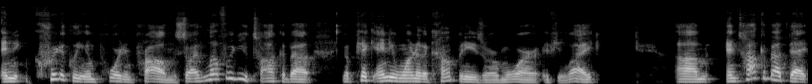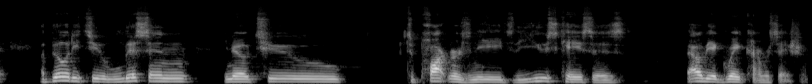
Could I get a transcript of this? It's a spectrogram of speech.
and critically important problems. So I'd love when you talk about, you know, pick any one of the companies or more if you like, um, and talk about that ability to listen, you know, to to partners' needs, the use cases. That would be a great conversation.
